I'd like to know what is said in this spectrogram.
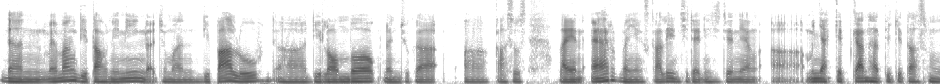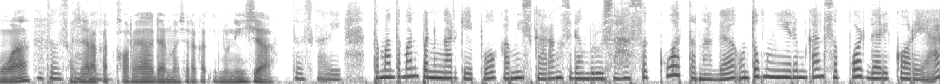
Dan memang di tahun ini nggak cuma di Palu, uh, di Lombok dan juga uh, kasus Lion Air banyak sekali insiden-insiden yang uh, menyakitkan hati kita semua masyarakat Korea dan masyarakat Indonesia. Betul sekali. Teman-teman pendengar Kepo, kami sekarang sedang berusaha sekuat tenaga untuk mengirimkan support dari Korea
